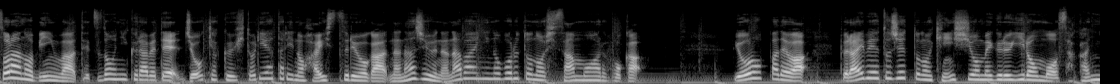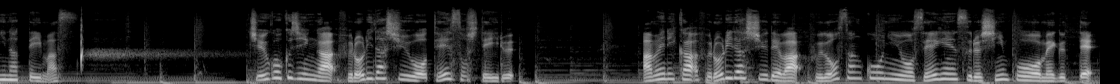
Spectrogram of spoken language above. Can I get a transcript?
空の便は鉄道に比べて乗客1人当たりの排出量が77倍に上るとの試算もあるほか、ヨーロッパではプライベートジェットの禁止をめぐる議論も盛んになっています。中国人がフロリダ州を提訴している。アメリカ・フロリダ州では不動産購入を制限する新法をめぐって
